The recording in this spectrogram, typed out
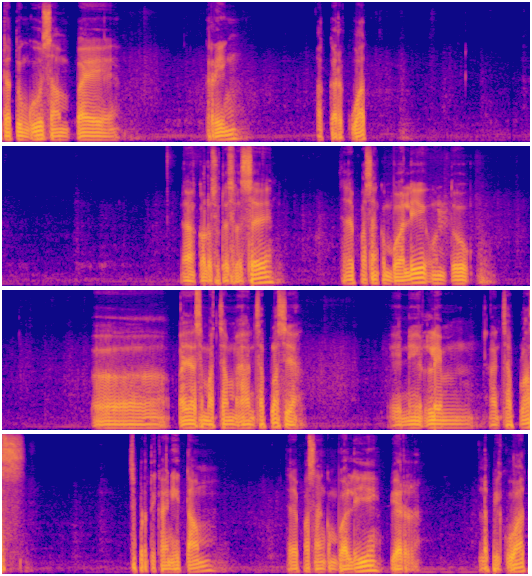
kita tunggu sampai kering agar kuat. Nah kalau sudah selesai saya pasang kembali untuk uh, kayak semacam Hansa Plus ya ini lem Hansa Plus seperti kain hitam. Saya pasang kembali biar lebih kuat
